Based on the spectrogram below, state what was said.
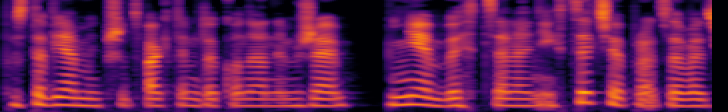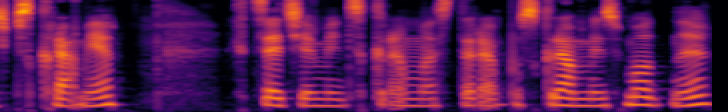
postawiłam ich przed faktem dokonanym, że nie, wy wcale nie chcecie pracować w Scrumie, chcecie mieć Scrum Mastera, bo Scrum jest modny,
